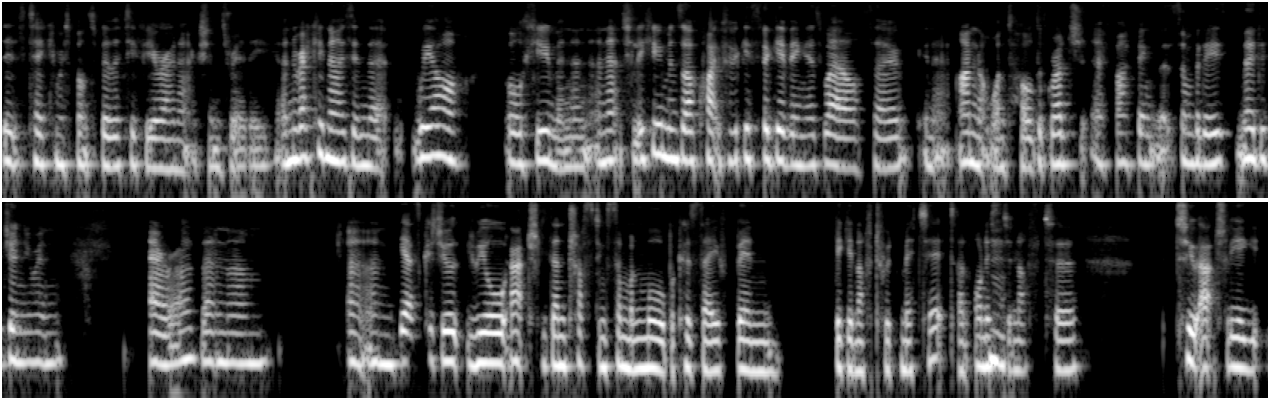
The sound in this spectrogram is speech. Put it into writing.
it's taking responsibility for your own actions really and recognizing that we are all human and, and actually humans are quite forgiving as well so you know i'm not one to hold a grudge if i think that somebody's made a genuine error then um and yes because you you're actually then trusting someone more because they've been big enough to admit it and honest mm. enough to to actually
